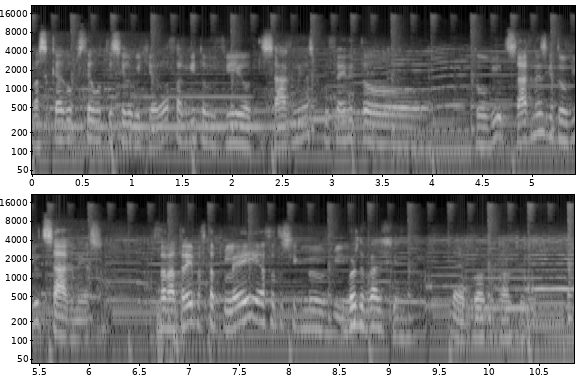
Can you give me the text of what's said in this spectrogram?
βασικά, εγώ πιστεύω ότι σε λίγο καιρό θα βγει το βιβλίο της Άγνοιας που θα είναι το, το βιβλίο της Άγνοιας για το βιβλίο της Άγνοιας. Θα ανατρέπει αυτά που λέει αυτό το συγκεκριμένο βιβλίο. Μπορείς να το βγάλεις σήμερα. Ναι, μπορώ να το κάνω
